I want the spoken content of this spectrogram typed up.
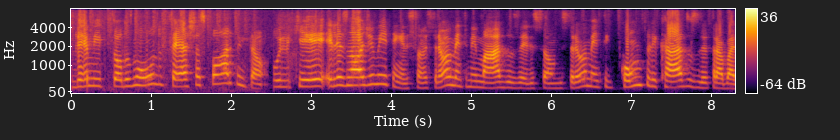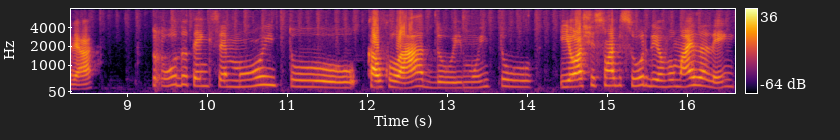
demite todo mundo, fecha as portas, então. Porque eles não admitem, eles são extremamente mimados, eles são extremamente complicados de trabalhar. Tudo tem que ser muito calculado e muito. E eu acho isso um absurdo, e eu vou mais além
